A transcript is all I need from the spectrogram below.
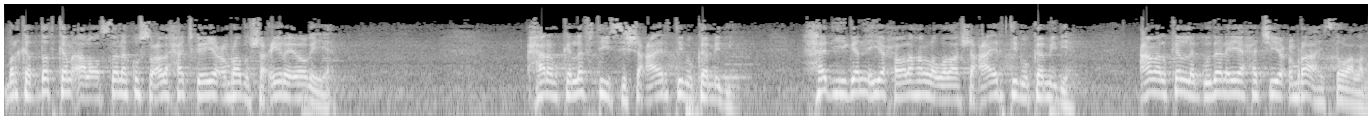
Marka dadkan aloosana ku socda xajka iyo cumradu shaciiray oogayaan. Xaramka laftiisii shacaa'irtiibuu ka mid yahay. Hadyigan iyo xoolahan la wadaa shacaa'irtiibuu ka mid la gudanaya xaj iyo cumro ah haysta waa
